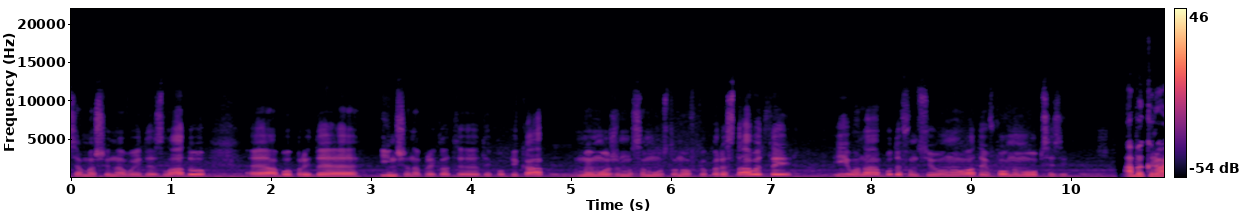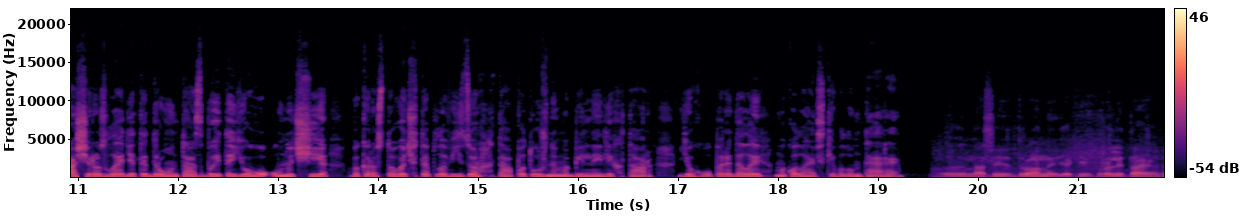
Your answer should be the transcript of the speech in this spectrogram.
ця машина вийде з ладу е, або прийде інша, наприклад, е, типу пікап, ми можемо саму установку переставити, і вона буде функціонувати в повному обсязі. Аби краще розгледіти дрон та збити його уночі, використовують тепловізор та потужний мобільний ліхтар. Його передали миколаївські волонтери. Е, наші дрони, які пролітають,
